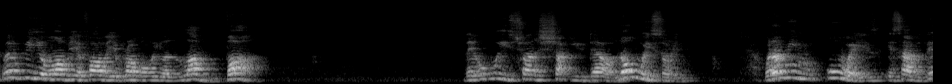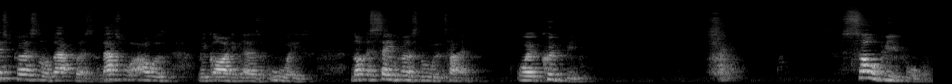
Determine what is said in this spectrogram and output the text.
whether it be your mother, your father, your brother, or your lover. They're always trying to shut you down. Not always, sorry. When I mean always, it's either this person or that person. That's what I was regarding as always. Not the same person all the time. Or it could be. So, people,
